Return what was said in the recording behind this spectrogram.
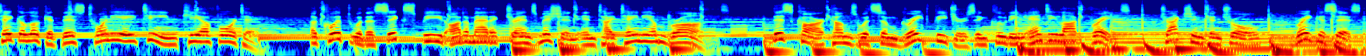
Take a look at this 2018 Kia Forte. Equipped with a 6-speed automatic transmission in titanium bronze. This car comes with some great features including anti-lock brakes, traction control, brake assist,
